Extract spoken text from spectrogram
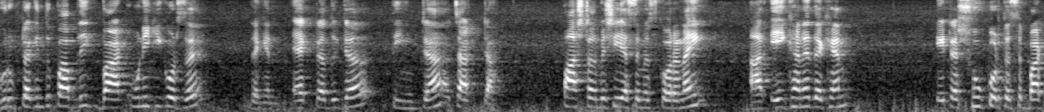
গ্রুপটা কিন্তু পাবলিক বাট উনি কি করছে, দেখেন, একটা, দুইটা, তিনটা, চারটা, পাঁচটার বেশি এস এম এস করে নাই। আর এইখানে দেখেন, এটা শু করতেছে বাট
